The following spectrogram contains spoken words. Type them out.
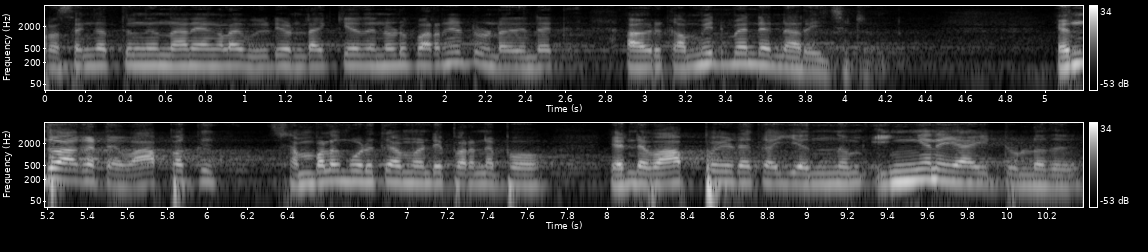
പ്രസംഗത്തിൽ നിന്നാണ് ഞങ്ങൾ ആ വീഡിയോ ഉണ്ടാക്കിയത് എന്നോട് പറഞ്ഞിട്ടുണ്ട്. അതിന്റെ ആ ഒരു കമ്മിറ്റ്മെന്റ് എന്നെ അറിയിച്ചിട്ടുണ്ട്. എന്തോ ആകട്ടെ വാപ്പക്ക് ശമ്പളം കൊടുക്കാൻ വേണ്ടി പറഞ്ഞപ്പോൾ എന്റെ വാപ്പയുടെ കൈ എന്നും ഇങ്ങനെയായിട്ടുള്ളത്.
